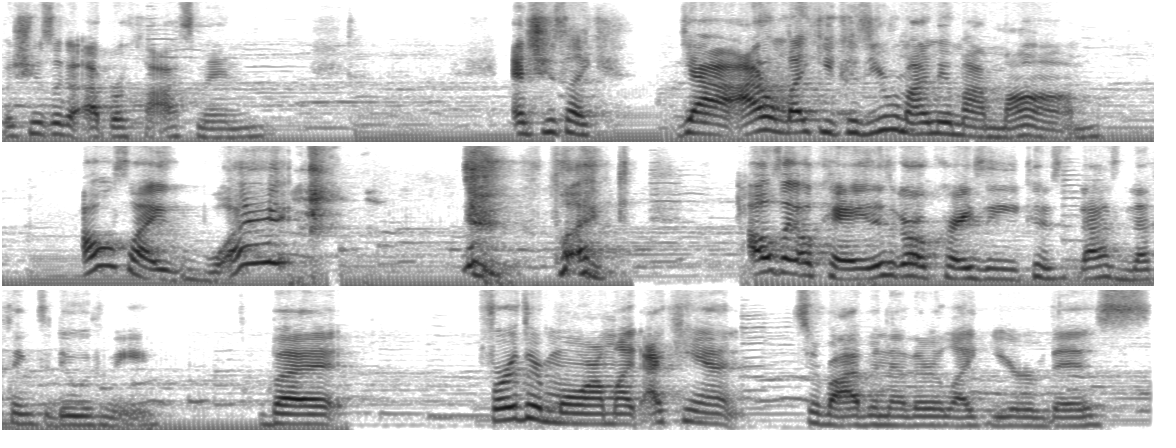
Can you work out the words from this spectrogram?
but she was like an upperclassman. And she's like, "Yeah, I don't like you because you remind me of my mom." I was like, "What?" like, I was like, "Okay, this girl crazy because that has nothing to do with me." But furthermore, I'm like, I can't survive another like year of this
